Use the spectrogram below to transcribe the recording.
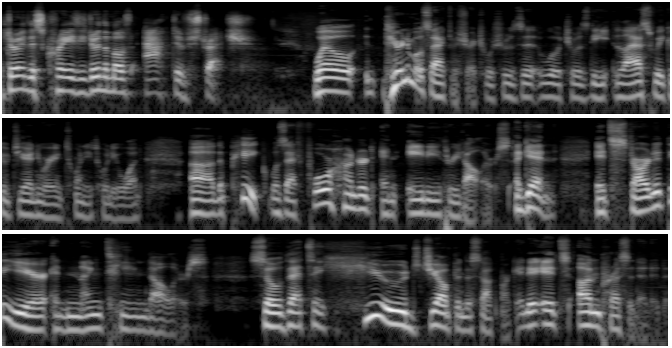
during this crazy, during the most active stretch? Well, during the most active stretch, which was which was the last week of January in 2021, uh, the peak was at $483. Again, it started the year at $19. So that's a huge jump in the stock market. It's unprecedented.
